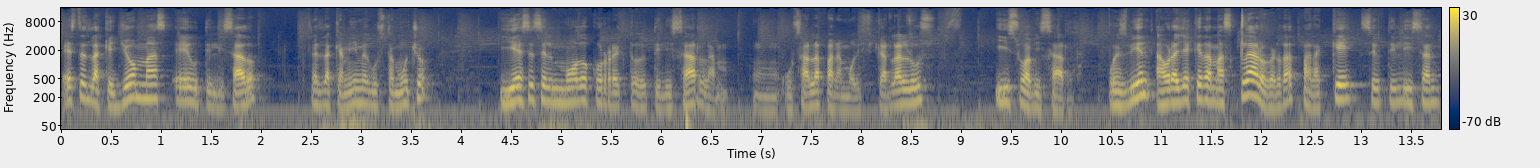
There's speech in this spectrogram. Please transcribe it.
Esta es la que yo más he utilizado, es la que a mí me gusta mucho y ese es el modo correcto de utilizarla, mm, usarla para modificar la luz y suavizarla. Pues bien, ahora ya queda más claro, ¿verdad? ¿Para qué se utilizan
